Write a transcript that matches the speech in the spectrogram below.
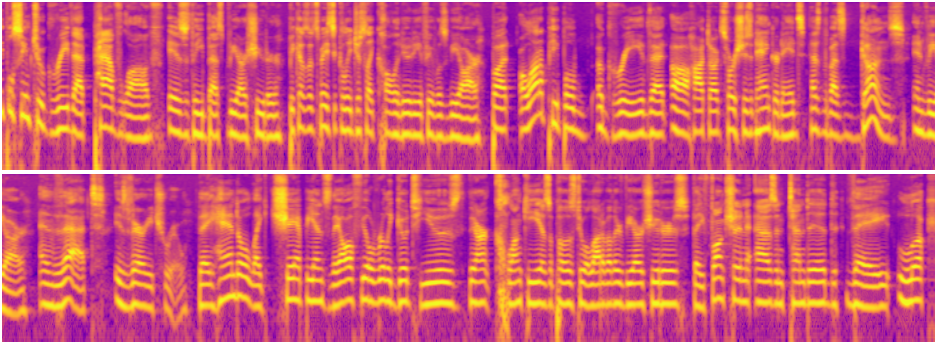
people seem to agree that Pavlov is the best VR shooter because it's basically just like Call of Duty if it was VR. But a lot of people agree that uh, Hot Dogs, Horseshoes, and Hand Grenades has the best guns in VR, and that is very true. They handle like champions. They all feel really good to use. They aren't clunky as opposed to a lot of other VR shooters. They function as intended. They look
